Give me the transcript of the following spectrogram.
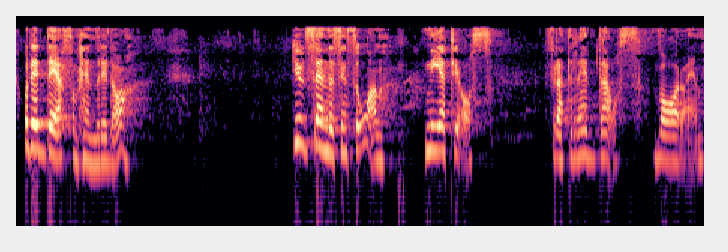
Och det är det som händer idag. Gud sände sin son ner till oss för att rädda oss, var och en.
